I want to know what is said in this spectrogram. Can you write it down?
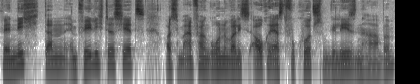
Wenn nicht, dann empfehle ich das jetzt aus dem einfachen Grunde, weil ich es auch erst vor kurzem gelesen habe.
